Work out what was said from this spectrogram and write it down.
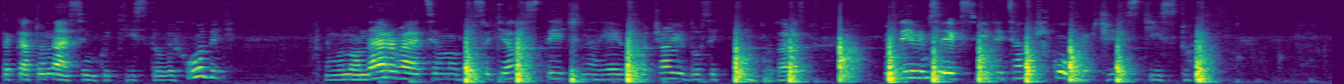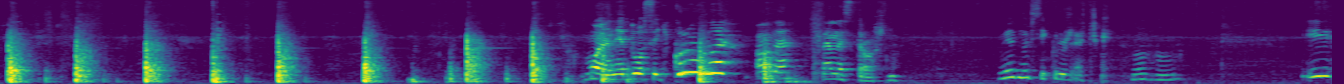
Таке тонесенько тісто виходить. Воно не рветься, воно досить еластичне. Я його качаю досить тонко. Зараз подивимося, як світиться наш коврик через тісто. Моє не досить кругле, але це не страшно. Видно всі кружечки. Угу. І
